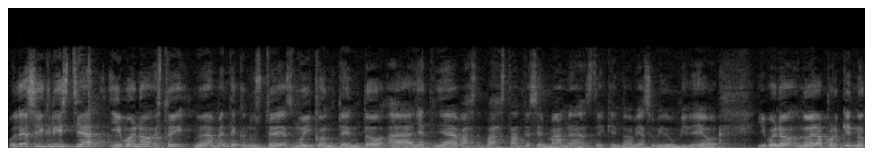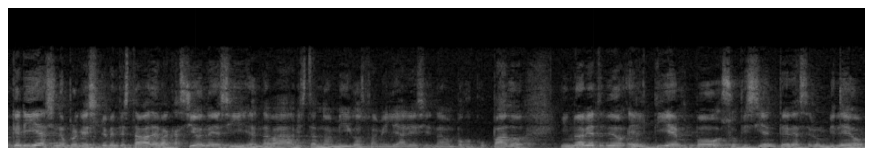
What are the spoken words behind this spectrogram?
Hola, soy Cristian y bueno, estoy nuevamente con ustedes muy contento. Ah, ya tenía bastantes semanas de que no había subido un video y bueno, no era porque no quería, sino porque simplemente estaba de vacaciones y andaba visitando amigos, familiares y andaba un poco ocupado y no había tenido el tiempo suficiente de hacer un video.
